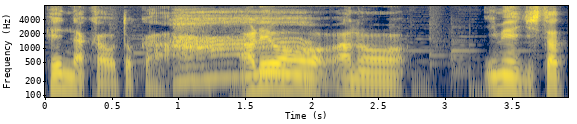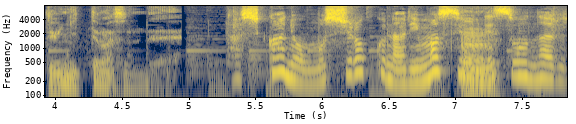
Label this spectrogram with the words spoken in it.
変な顔とか、あれをあのイメージしたっていうふうに言ってますんで。確かに面白くなりますよね、うんそうなる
